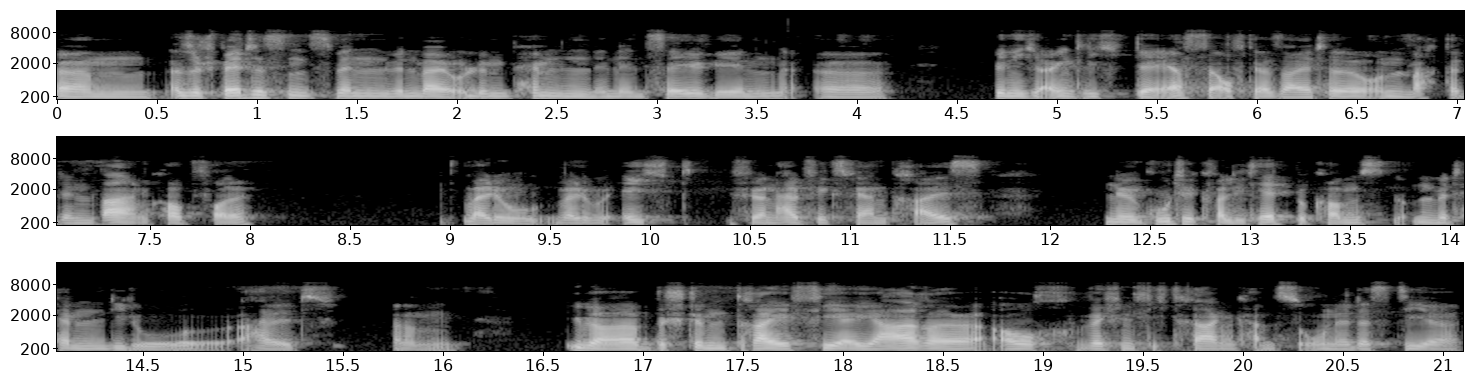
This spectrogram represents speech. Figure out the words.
Ähm, also spätestens, wenn, wenn bei Olymp Hemden in den Sale gehen, äh, bin ich eigentlich der Erste auf der Seite und mache da den Warenkorb voll. Weil du, weil du echt für einen halbwegs fairen Preis eine gute Qualität bekommst und mit Hemden, die du halt ähm, über bestimmt drei, vier Jahre auch wöchentlich tragen kannst, ohne dass dir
